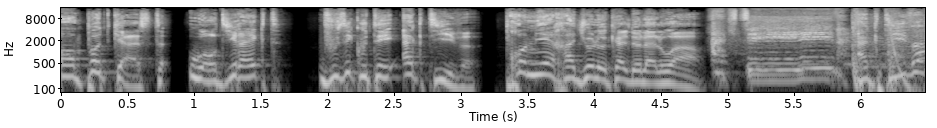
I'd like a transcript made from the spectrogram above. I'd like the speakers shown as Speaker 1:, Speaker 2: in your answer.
Speaker 1: En podcast ou en direct, vous écoutez Active, première radio locale de la Loire.
Speaker 2: Active.
Speaker 1: Active,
